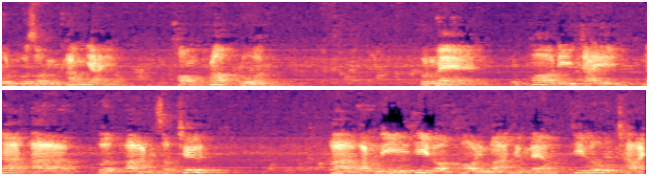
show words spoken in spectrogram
บุญกุศลครั้งใหญ่ของครอบครัว คุณแม่ คุณพ่อดีใจหน้าตาเบิกบานสดชื่น ว่าวันนี้ที่รอคอยมาถึงแล้วที่ลูกชาย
